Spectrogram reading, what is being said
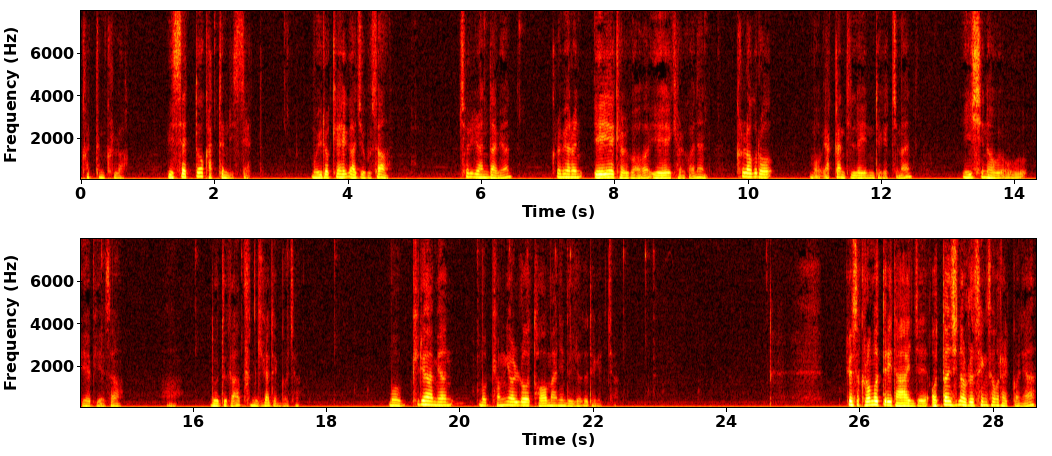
같은 클럭. 리셋도 같은 리셋. 뭐 이렇게 해가지고서 처리를 한다면 그러면은 얘의 결과와 얘의 결과는 클럭으로 뭐 약간 딜레이는 되겠지만 이 신호에 비해서 어, 노드가 분기가 된 거죠. 뭐 필요하면 뭐 병렬로 더 많이 늘려도 되겠죠. 그래서 그런 것들이 다 이제 어떤 신호를 생성을 할 거냐,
